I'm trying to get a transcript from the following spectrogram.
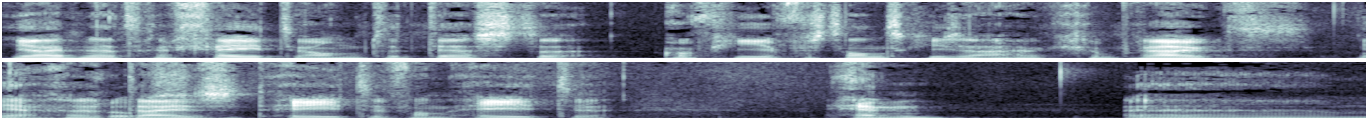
Jij hebt net gegeten om te testen of je je verstandskies eigenlijk gebruikt Ja, eh, tijdens het eten van eten. En? Ehm,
